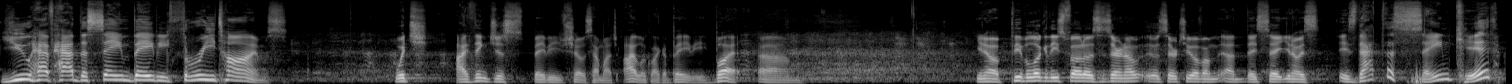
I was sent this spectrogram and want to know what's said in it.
You have had the same baby three times, which I think just maybe shows how much I look like a baby. But, um, you know, people look at these photos. Is there, no, is there two of them? Uh, they say, you know, is, is that the same kid?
